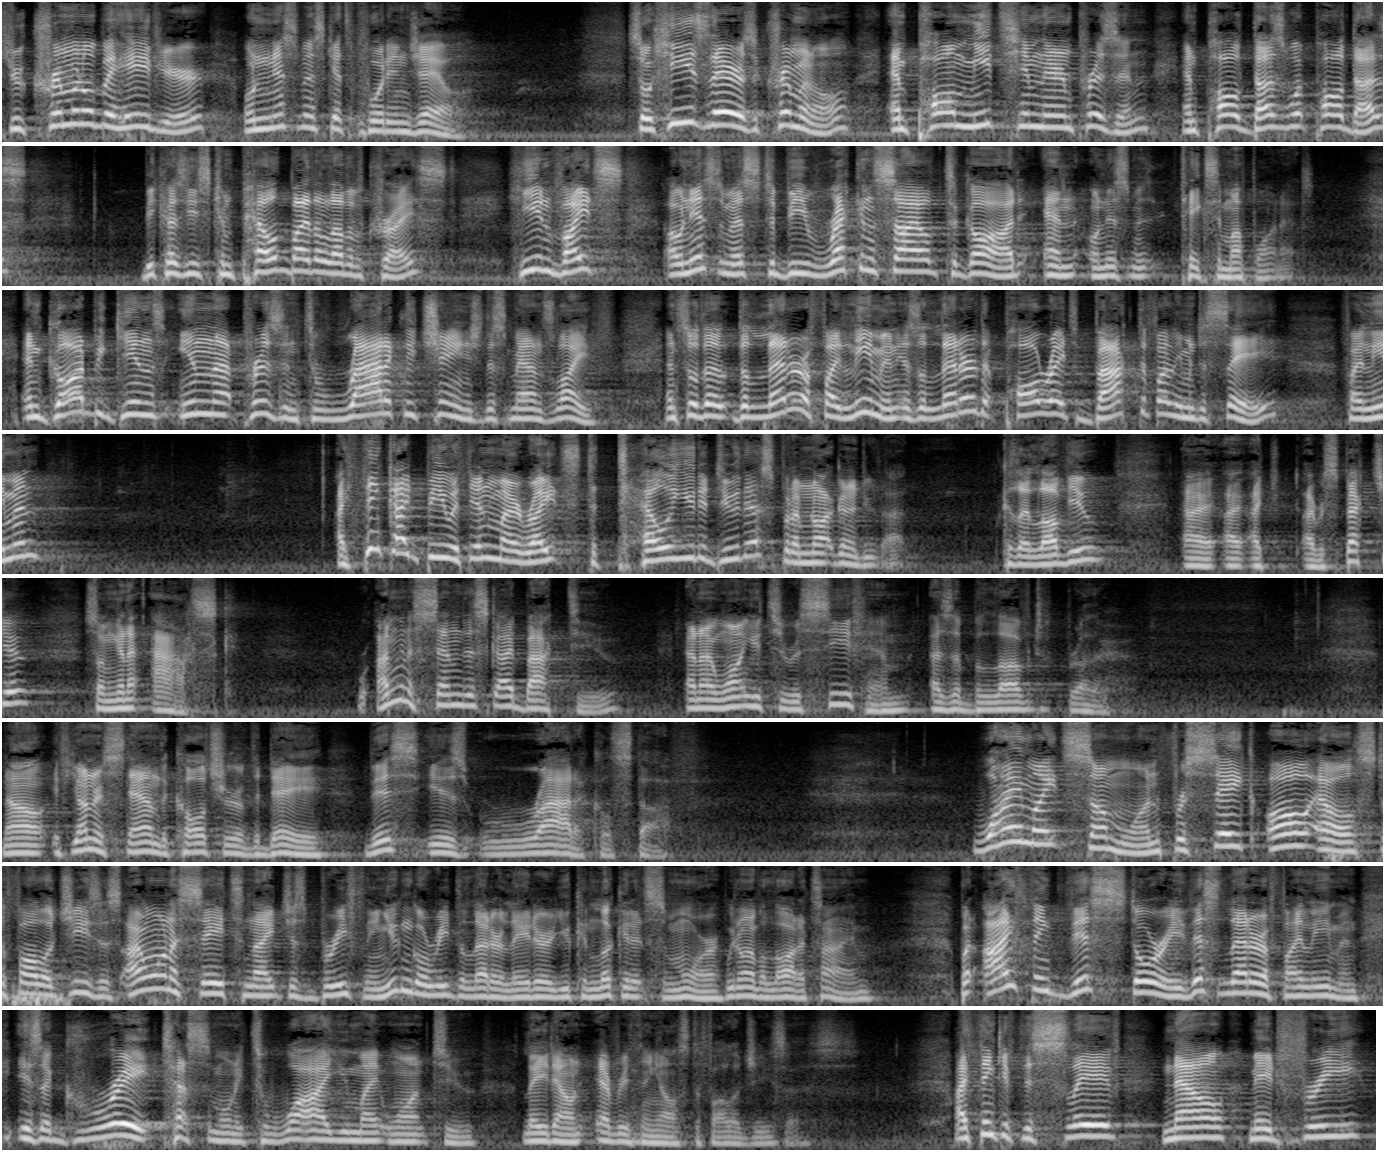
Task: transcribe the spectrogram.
through criminal behavior, Onesimus gets put in jail. So he's there as a criminal, and Paul meets him there in prison, and Paul does what Paul does because he's compelled by the love of Christ. He invites Onesimus to be reconciled to God, and Onesimus takes him up on it. And God begins in that prison to radically change this man's life. And so the, the letter of Philemon is a letter that Paul writes back to Philemon to say, Philemon, I think I'd be within my rights to tell you to do this, but I'm not going to do that because I love you, I, I, I respect you, so I'm going to ask. I'm going to send this guy back to you, and I want you to receive him as a beloved brother. Now, if you understand the culture of the day, this is radical stuff. why might someone forsake all else to follow Jesus? I want to say tonight, just briefly, and you can go read the letter later, you can look at it some more. We don't have a lot of time. But I think this story, this letter of Philemon, is a great testimony to why you might want to lay down everything else to follow Jesus. I think if this slave, now made free,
